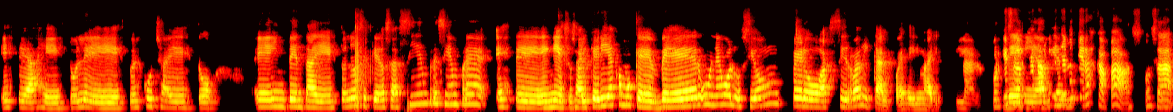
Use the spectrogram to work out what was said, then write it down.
este, haz esto, lee esto, escucha esto, eh, intenta esto, no sé qué, o sea, siempre, siempre este, en eso, o sea, él quería como que ver una evolución, pero así radical, pues, de Ilmari. Claro, porque sabía también de lo que eras capaz, o sea,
